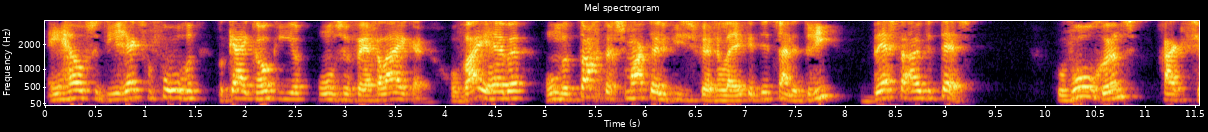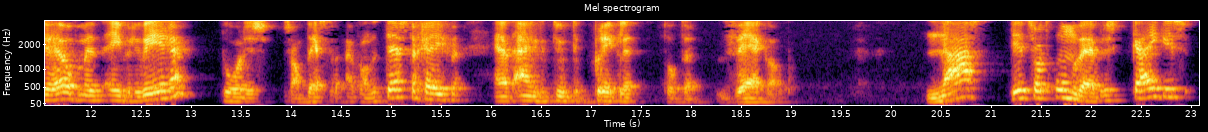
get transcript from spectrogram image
En je helpt ze direct vervolgen. Bekijk ook hier onze vergelijker. Of wij hebben 180 smart televisies vergeleken. Dit zijn de drie beste uit de test. Vervolgens ga ik ze helpen met het evalueren. Door dus zo'n beste van de test te geven. En uiteindelijk natuurlijk te prikkelen tot de verkoop. Naast dit soort onderwerpen. Dus kijk eens,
